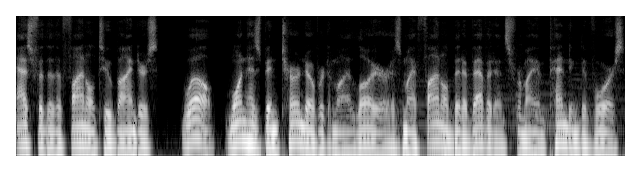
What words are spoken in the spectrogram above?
As for the, the final two binders, well, one has been turned over to my lawyer as my final bit of evidence for my impending divorce,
